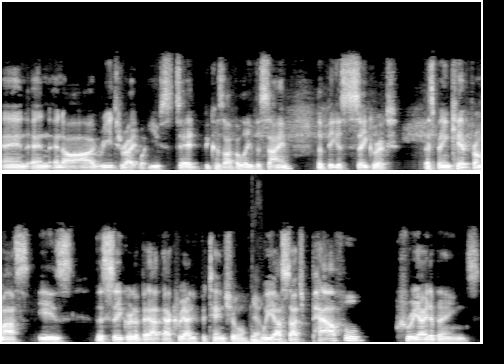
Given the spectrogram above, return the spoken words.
and and and I, reiterate what you said because I believe the same. The biggest secret that's being kept from us is the secret about our creative potential. Yeah. We are such powerful creator beings,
